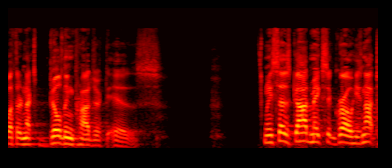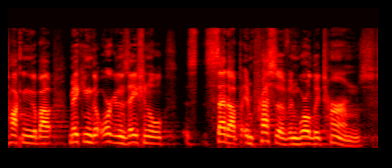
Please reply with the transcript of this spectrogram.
what their next building project is. When he says God makes it grow, he's not talking about making the organizational setup impressive in worldly terms.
